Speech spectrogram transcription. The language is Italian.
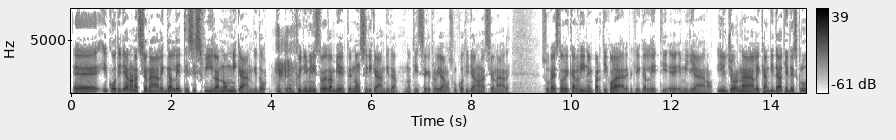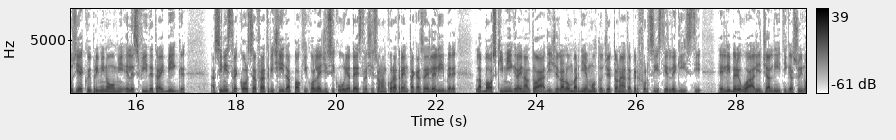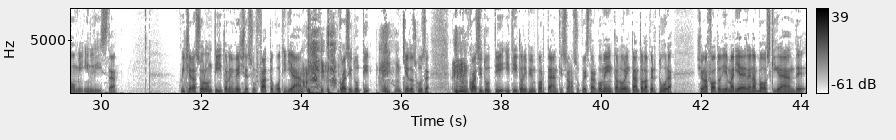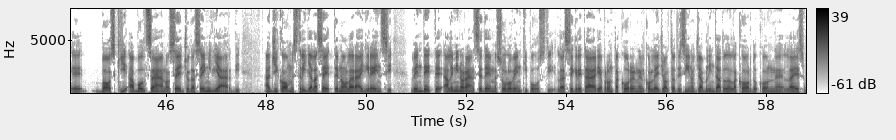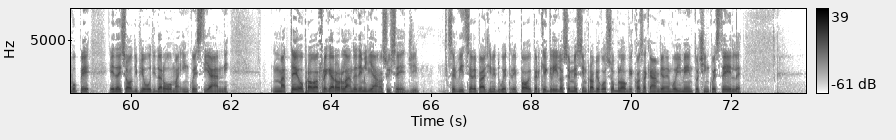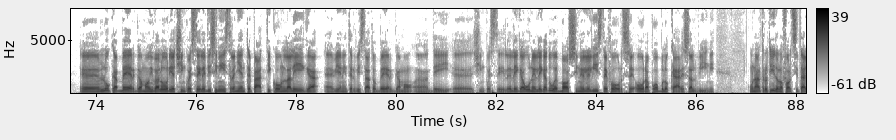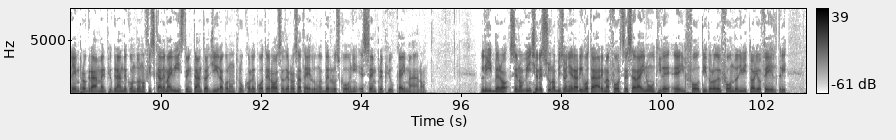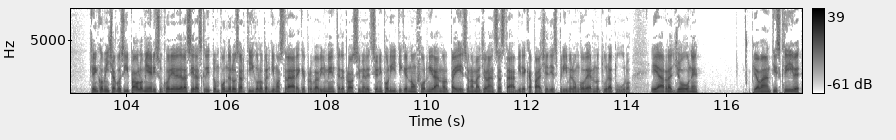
eh, il quotidiano nazionale, Galletti si sfila, non mi candido, quindi il ministro dell'ambiente non si ricandida, notizia che troviamo sul quotidiano nazionale, sul resto del Carlino in particolare, perché Galletti è emiliano. Il giornale, candidati ed esclusi, ecco i primi nomi e le sfide tra i big. A sinistra è corsa fratricida, pochi collegi sicuri, a destra ci sono ancora 30 caselle libere, la Boschi migra in Alto Adige, la Lombardia è molto gettonata per forzisti e leghisti e Liberi Uguali già litiga sui nomi in lista. Qui c'era solo un titolo, invece sul Fatto Quotidiano, quasi tutti, chiedo scusa, quasi tutti i titoli più importanti sono su questo argomento. Allora, intanto l'apertura, c'è una foto di Maria Elena Boschi, grande, eh, Boschi a Bolzano, seggio da 6 miliardi, Agicom striglia la 7, non la RAI di Renzi, vendette alle minoranze Dem solo 20 posti. La segretaria pronta a correre nel collegio altoatesino già blindato dall'accordo con la SVP e dai soldi piovuti da Roma in questi anni. Matteo prova a fregare Orlando ed Emiliano sui seggi. Servizi alle pagine 2 e 3. Poi, perché Grillo si è messo in proprio col suo blog e cosa cambia nel Movimento 5 Stelle? Eh, Luca Bergamo, i valori a 5 Stelle di sinistra, niente patti con la Lega, eh, viene intervistato Bergamo eh, dei 5 eh, Stelle. Lega 1 e Lega 2, Bossi nelle liste forse, ora può bloccare Salvini. Un altro titolo, Forza Italia in programma il più grande condono fiscale mai visto, intanto aggira con un trucco le quote rosa del Rosatellum Berlusconi è sempre più caimano. Libero, se non vince nessuno bisognerà rivotare, ma forse sarà inutile, è il fo- titolo del fondo di Vittorio Feltri che incomincia così. Paolo Mieri su Corriere della Sera ha scritto un ponderoso articolo per dimostrare che probabilmente le prossime elezioni politiche non forniranno al Paese una maggioranza stabile capace di esprimere un governo duraturo e ha ragione. Più avanti scrive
